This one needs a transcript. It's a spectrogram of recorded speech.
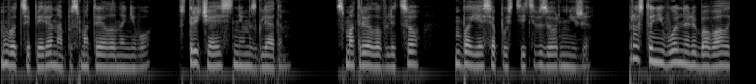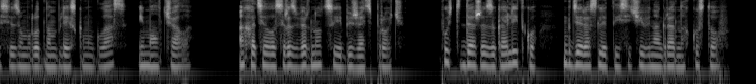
Вот теперь она посмотрела на него, встречаясь с ним взглядом. Смотрела в лицо, боясь опустить взор ниже. Просто невольно любовалась изумрудным блеском глаз и молчала. А хотелось развернуться и бежать прочь. Пусть даже за калитку, где росли тысячи виноградных кустов.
